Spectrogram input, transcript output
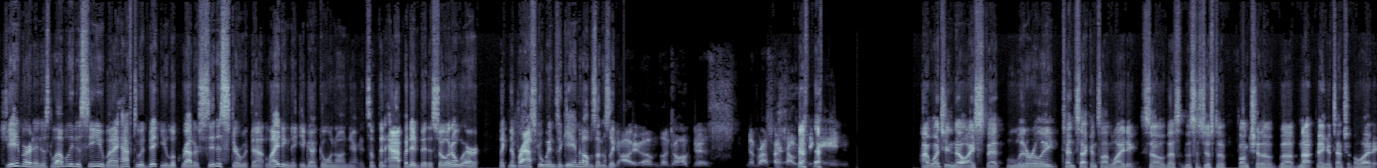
Jaybird, it is lovely to see you, but I have to admit you look rather sinister with that lighting that you got going on there. Did something happen in Minnesota where like Nebraska wins a game and all of a sudden it's like, I am the darkness. Nebraska shall win the game. I want you to know I spent literally 10 seconds on lighting. So this this is just a function of uh, not paying attention to lighting.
